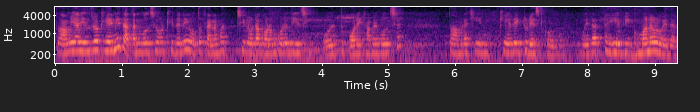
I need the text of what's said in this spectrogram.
তো আমি আর ইন্দ্র খেয়ে নিই তাতান বলছে ওর খিদে নেই, ও তো ফেনা ভাত ছিল, ওটা গরম করে দিয়েছি, ও একটু পরে খাবে বলছে। তো আমরা খেয়ে নিই খেয়ে দিয়ে একটু রেস্ট করব। ওয়েদারটা হেভি ঘুমানোর ওয়েদার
